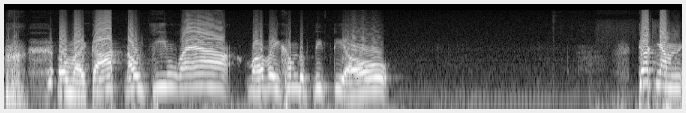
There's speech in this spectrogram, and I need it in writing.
oh my god, đau chim quá. Bởi vì không được đi tiểu. Chết nhầm.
